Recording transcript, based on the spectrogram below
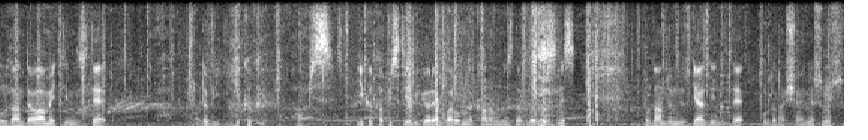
Buradan devam ettiğinizde burada bir yıkık hapis. Yıkık hapis diye bir görev var. Onu da kanalımızda bulabilirsiniz. Buradan dümdüz geldiğinizde buradan aşağı iniyorsunuz.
